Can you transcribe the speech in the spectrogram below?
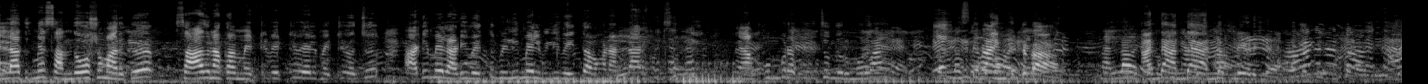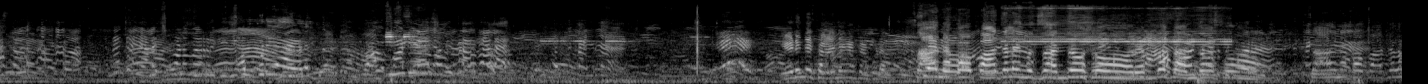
எல்லாத்துக்குமே சந்தோஷமா இருக்கு. சாதன அக்கா மெற்றி வெற்றி வேல் மெற்றி வச்சு அடிமேல் அடி வைத்து விழிமேல் விழி வைத்து அவங்க நல்லா இருக்குன்னு சொல்லி நான் கும்புற திருச்செந்தூர் முருகன். ஏய், இங்கிட்டு வா இங்கிட்டு வா. நல்லா அந்த அந்த அந்த பிள்ளை எடுக்க சாதனக்கா பார்த்தால எங்களுக்கு சந்தோஷம் ரொம்ப சந்தோஷம் பார்த்தால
